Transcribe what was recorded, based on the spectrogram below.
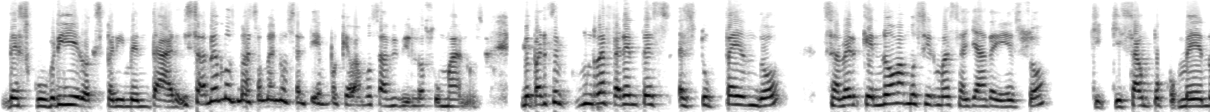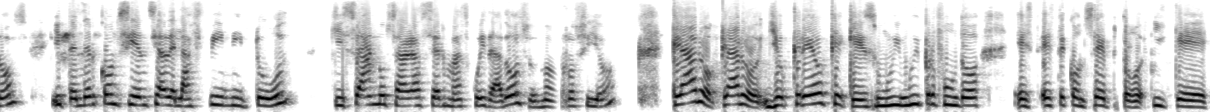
descubrir o experimentar y sabemos más o menos el tiempo que vamos a vivir los humanos. Me parece un referente estupendo saber que no vamos a ir más allá de eso, que quizá un poco menos, y tener conciencia de la finitud quizá nos haga ser más cuidadosos, ¿no, Rocío? Claro, claro, yo creo que, que es muy, muy profundo este, este, concepto y que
